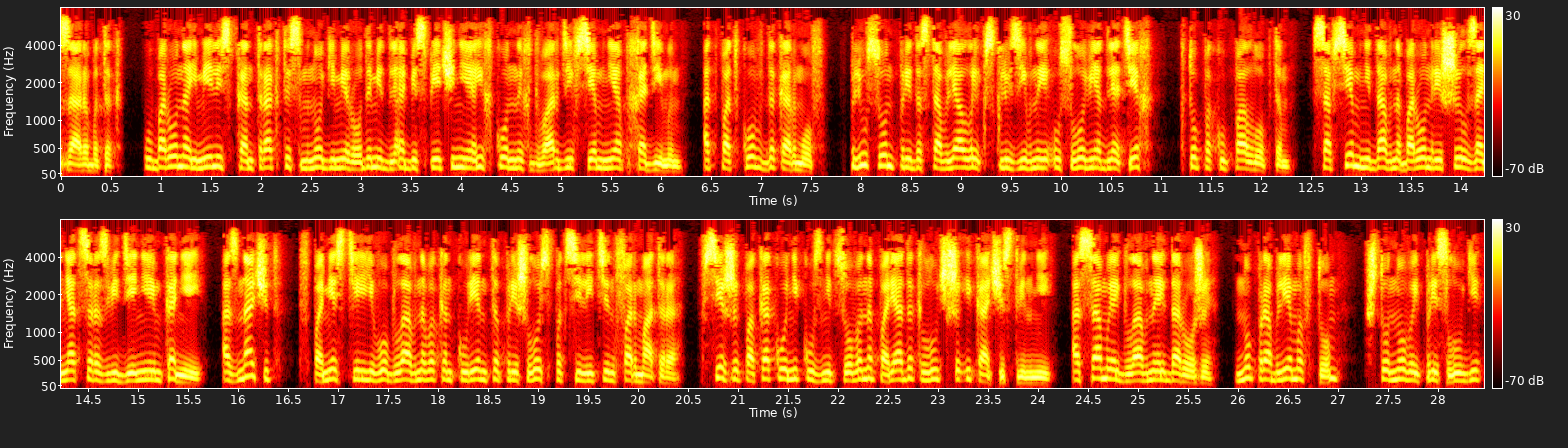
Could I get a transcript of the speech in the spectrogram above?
заработок. У барона имелись контракты с многими родами для обеспечения их конных гвардий всем необходимым, от подков до кормов. Плюс он предоставлял эксклюзивные условия для тех, кто покупал оптом. Совсем недавно барон решил заняться разведением коней, а значит, в поместье его главного конкурента пришлось подселить информатора. Все же пока кони Кузнецова на порядок лучше и качественней, а самое главное дороже. Но проблема в том, что новой прислуги,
